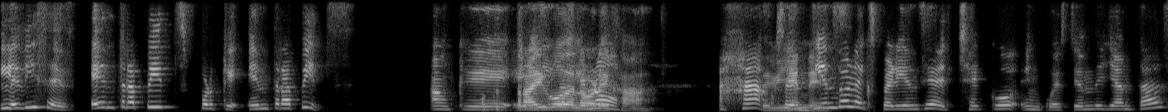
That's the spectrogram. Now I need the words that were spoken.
Le dices, entra pits porque entra pits. Aunque. traigo de la oreja. Ajá, o sea, entiendo la experiencia de Checo en cuestión de llantas,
